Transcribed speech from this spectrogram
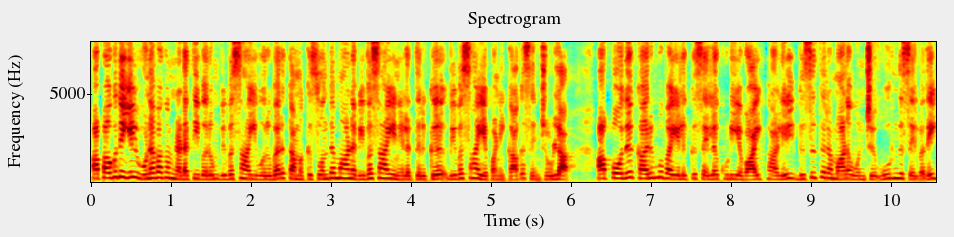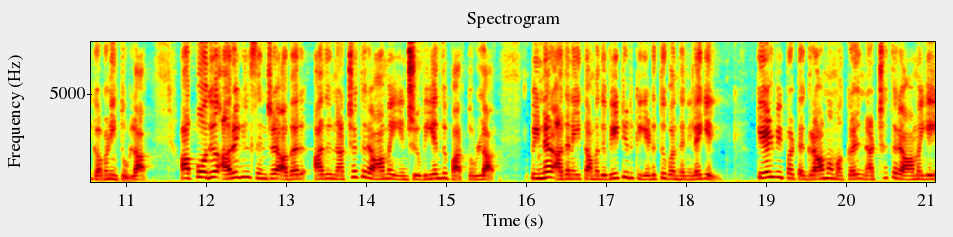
அப்பகுதியில் உணவகம் நடத்தி வரும் விவசாயி ஒருவர் தமக்கு சொந்தமான விவசாய நிலத்திற்கு விவசாய பணிக்காக சென்றுள்ளார். அப்போது கரும்பு வயலுக்கு செல்லக்கூடிய வாய்க்காலில் விசித்திரமான ஒன்று ஊர்ந்து செல்வதை கவனித்துள்ளார். அப்போது அருகில் சென்ற அவர் அது நட்சத்திர ஆமை என்று வியந்து பார்த்துள்ளார். பின்னர் அதனை தமது வீட்டிற்கு எடுத்து வந்த நிலையில் கேள்விப்பட்ட கிராம மக்கள் நட்சத்திர ஆமையை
